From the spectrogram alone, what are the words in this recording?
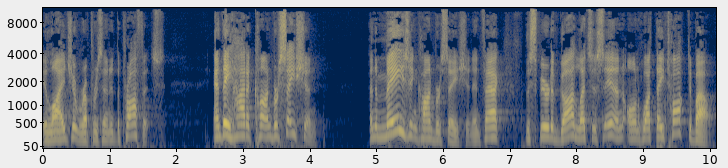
Elijah represented the prophets. And they had a conversation. An amazing conversation. In fact, the Spirit of God lets us in on what they talked about.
